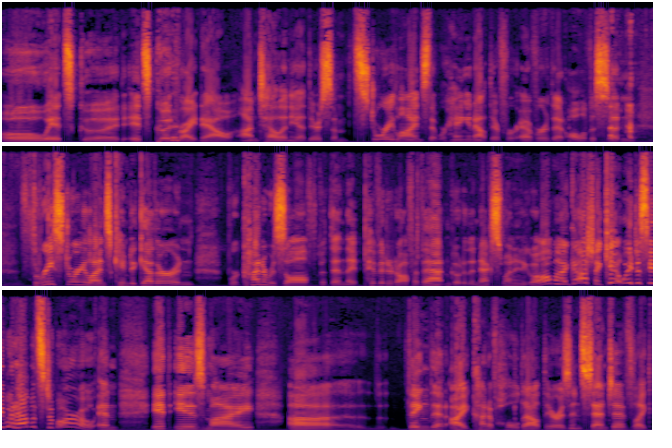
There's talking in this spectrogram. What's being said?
oh, it's good. It's good right now. I'm telling you, there's some storylines that were hanging out there forever that all of a sudden three storylines came together and were kind of resolved, but then they pivoted off of that and go to the next one, and you go, oh my gosh, I can't wait to see what happens tomorrow. And it is my uh, thing that I kind of hold out there as incentive. Like,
